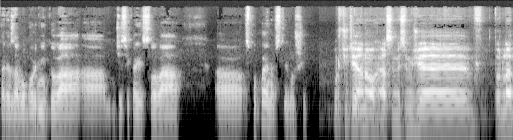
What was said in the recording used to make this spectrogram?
Tereza Voborníková a Jessica Jislová spokojenost Ivoši. Určitě ano. Já si myslím, že tohle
